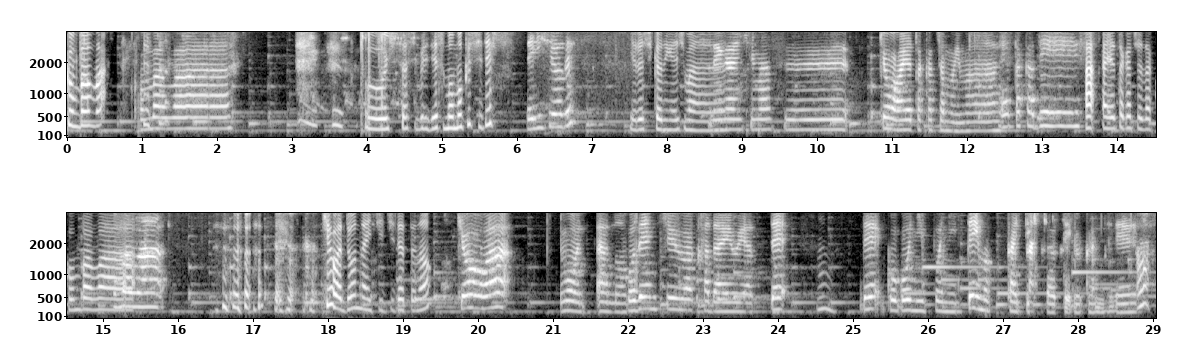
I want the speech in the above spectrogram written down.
こんばんは。こんばんは。お久しぶりです。ももくしです。レギシオです。よろしくお願いしおます。願いします。今日はあやたかちゃんもいます。あやたかです。あ、あやたかちゃんだ。こんばんは。こんばんは。今日はどんな一日だったの？今日はもうあの午前中は課題をやって、うん。で午後日本に行って今帰ってきたっていう感じです。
